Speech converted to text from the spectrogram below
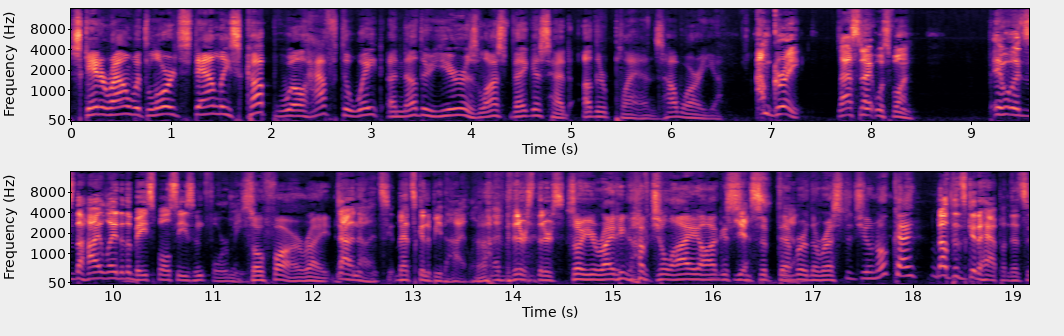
skate around with Lord Stanley's Cup We'll have to wait another year as Las Vegas had other plans. How are you? I'm great. Last night was fun. It was the highlight of the baseball season for me. So far, right? No, no, it's, that's going to be the highlight. there's, there's. So you're writing off July, August, Yes, and September, yeah. and the rest of June. Okay. Nothing's going to happen that's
